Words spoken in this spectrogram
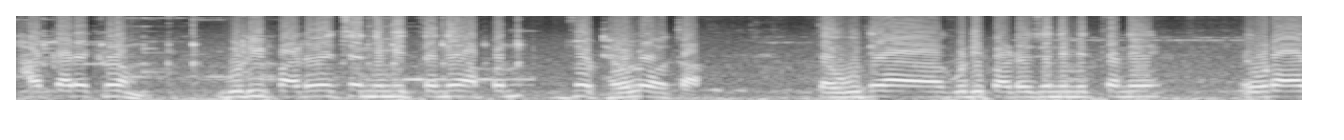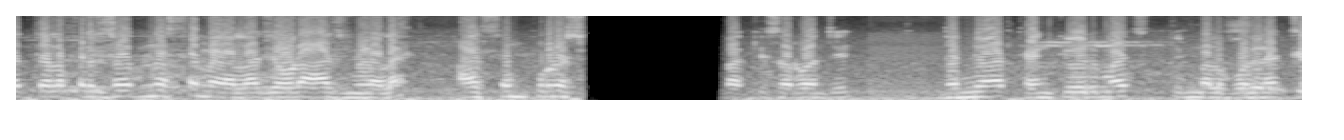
हा कार्यक्रम गुढीपाडव्याच्या निमित्ताने आपण जो ठेवला होता तर उद्या गुढीपाडव्याच्या निमित्ताने एवढा त्याला प्रतिसाद नसता मिळाला जेवढा आज मिळाला आज संपूर्ण बाकी सर्वांचे धन्यवाद. थँक्यू व्हेरी मच तुम्ही मला बोलण्यात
